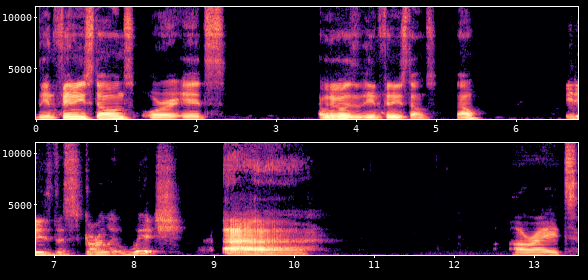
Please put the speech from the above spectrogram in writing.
the Infinity Stones or it's I'm gonna go with the Infinity Stones. No? It is the Scarlet Witch. Ah. All right.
